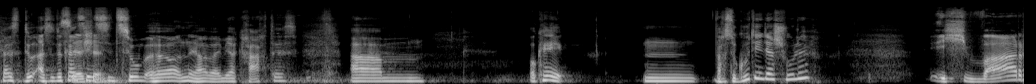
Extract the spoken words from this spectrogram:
Kannst du, also du kannst jetzt den Zoom hören, ja, bei mir kracht es. Ähm, okay. Hm, warst du gut in der Schule? Ich war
